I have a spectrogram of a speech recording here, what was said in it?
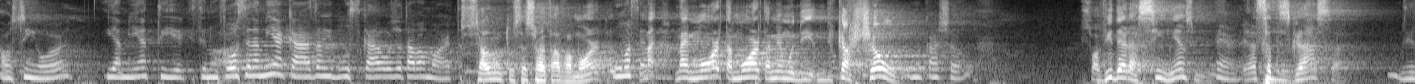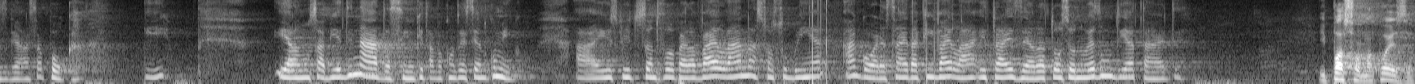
ao Senhor e a minha tia, que se não fosse na minha casa me buscar, hoje eu estava morta. Se a senhora não trouxe, a senhora estava morta? Uma semana. Mas, mas, morta, morta mesmo, de, de caixão? No caixão. Sua vida era assim mesmo? Era. Era essa desgraça? Desgraça pouca. E, e ela não sabia de nada, assim, o que estava acontecendo comigo. Aí o Espírito Santo falou para ela, vai lá na sua sobrinha agora, sai daqui, vai lá e traz ela. Trouxe no mesmo dia à tarde. E posso falar uma coisa?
